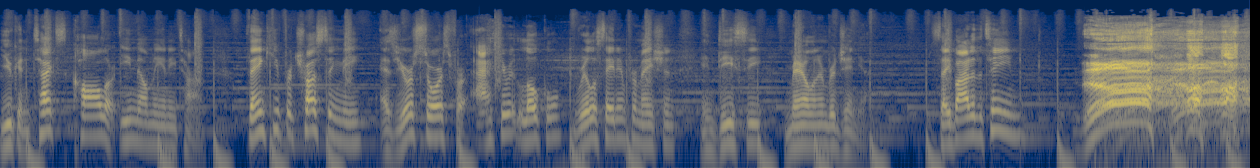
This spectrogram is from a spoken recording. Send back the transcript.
You can text, call, or email me anytime. Thank you for trusting me as your source for accurate local real estate information in DC, Maryland, and Virginia. Say bye to the team.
